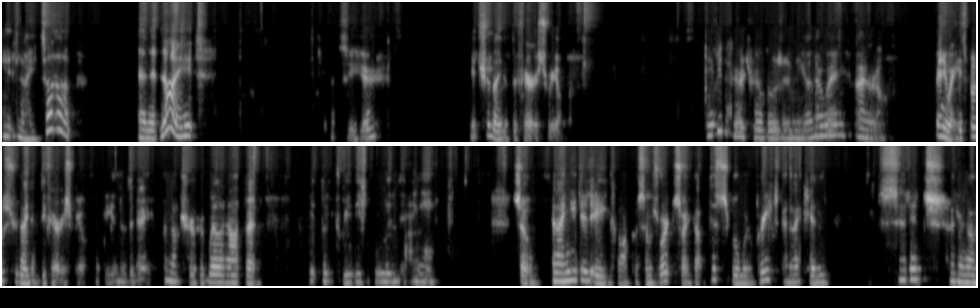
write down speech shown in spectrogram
It lights up. And at night, let's see here. It should light up the Ferris wheel. Maybe the Ferris wheel goes in the other way. I don't know. Anyway, it's supposed to light up the Ferris wheel at the end of the day. I'm not sure if it will or not, but it looked really cool in the hanging. So, and I needed a clock of some sort, so I thought this will work great, and I can set it. I don't know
